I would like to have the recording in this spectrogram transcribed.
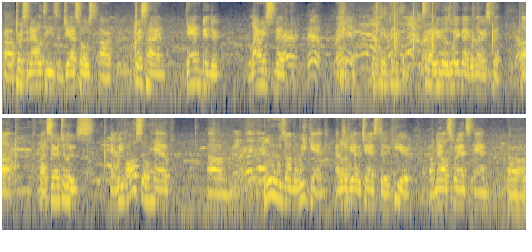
uh, personalities and jazz hosts are Chris Hine, Dan Bender, Larry Smith. Somebody who goes way back with Larry Smith. Uh, uh, Sarah Toulouse. And we also have um, blues on the weekend. I don't know if you had a chance to hear uh, Niles Frantz and uh,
